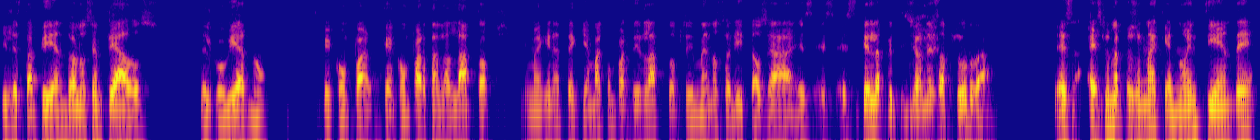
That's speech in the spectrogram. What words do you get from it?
y le está pidiendo a los empleados del gobierno que, que compartan las laptops. Imagínate, ¿quién va a compartir laptops? Y menos ahorita. O sea, es, es, es que la petición es absurda. Es, es, una persona que no entiende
